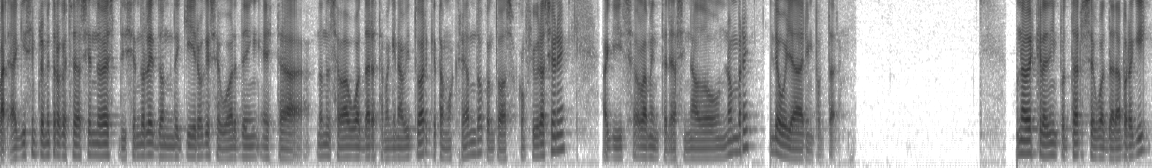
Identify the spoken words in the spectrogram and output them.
Vale, aquí simplemente lo que estoy haciendo es diciéndole dónde quiero que se guarden esta, dónde se va a guardar esta máquina virtual que estamos creando con todas sus configuraciones. Aquí solamente le he asignado un nombre y le voy a dar importar. Una vez que le dé importar se guardará por aquí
